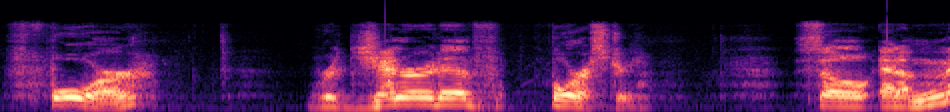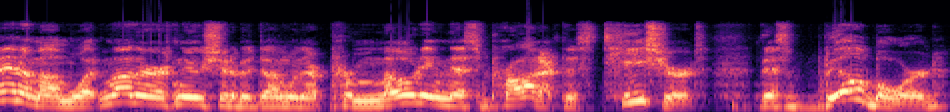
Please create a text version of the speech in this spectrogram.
for regenerative forestry so, at a minimum, what Mother Earth News should have been done when they're promoting this product, this t shirt, this billboard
